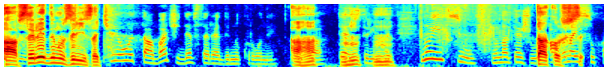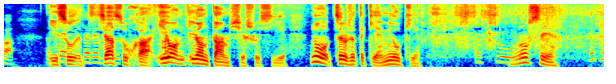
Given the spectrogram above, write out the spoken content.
А, тут. всередину зрізати. І от та, бач, йде всередину крони. Ага, Ота, теж мгм, зрізать. мгм. Ну і цю, вона теж Також а, вона і суха. І Теж су... всередину ця крони. суха. І он, і он там ще щось є. Ну, це вже таке, мілкі. Так що, Ну все. Те, що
